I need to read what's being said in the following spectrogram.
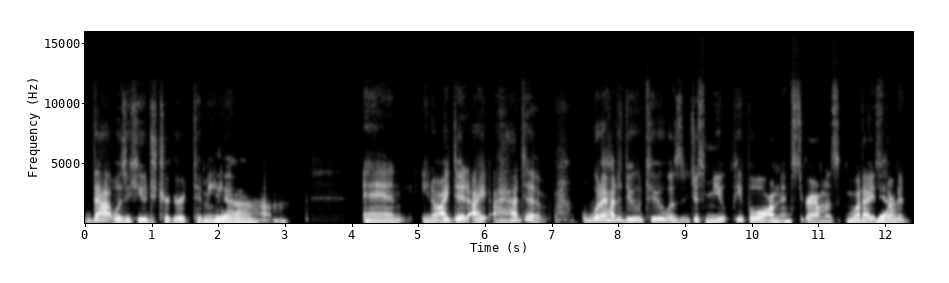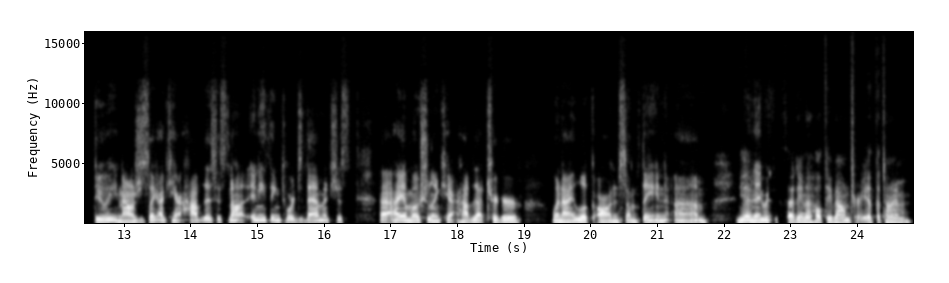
that was a huge trigger to me, Yeah. um and, you know, I did I I had to what I had to do too was just mute people on Instagram was what I Yeah. started doing, I was just like, "I can't have this," it's not anything towards them, it's just I emotionally can't have that trigger when I look on something, um, Yeah, then you were just setting a healthy boundary at the time.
